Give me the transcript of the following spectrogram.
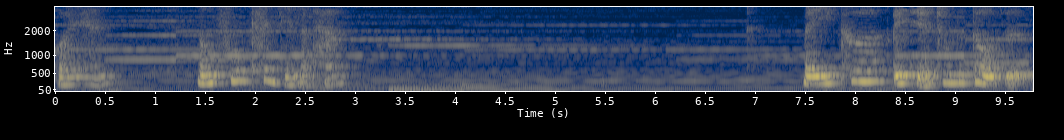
果然，农夫看见了他。每一颗被选中的豆子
